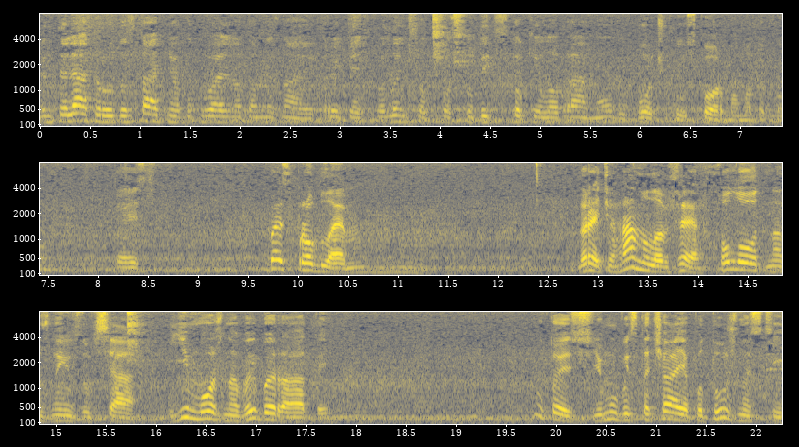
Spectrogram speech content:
вентилятору достатньо буквально там, не знаю, 3-5 хвилин, щоб постудити 100 кг в бочку з кормом отаку. Тобто без проблем. До речі, гранула вже холодна знизу вся, її можна вибирати. Ну, тобто йому вистачає потужності.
